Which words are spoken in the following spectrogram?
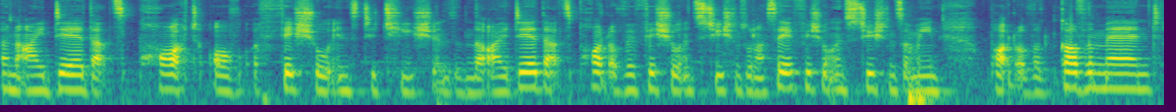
an idea that's part of official institutions, and the idea that's part of official institutions. When I say official institutions, I mean part of a government,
